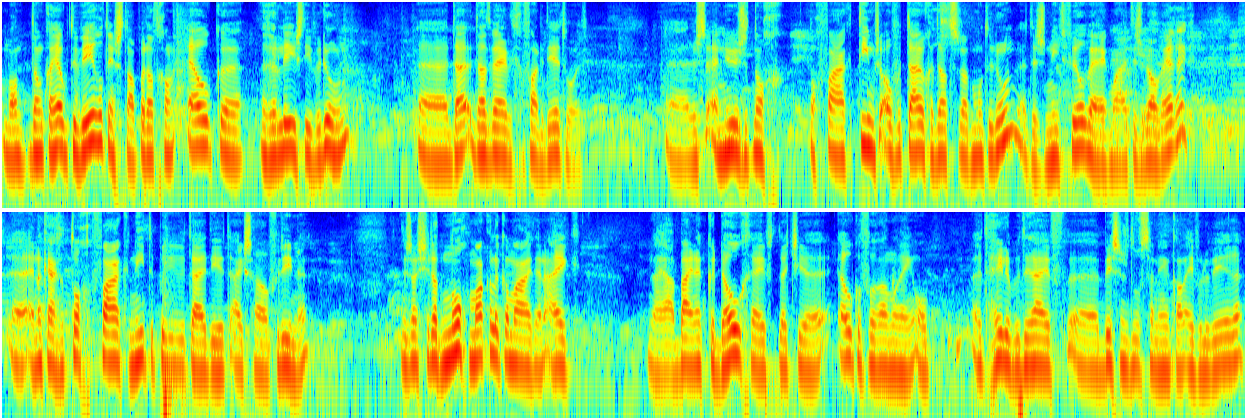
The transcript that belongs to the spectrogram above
want dan kan je ook de wereld instappen dat gewoon elke release die we doen eh, da- daadwerkelijk gevalideerd wordt. Dus, en nu is het nog, nog vaak teams overtuigen dat ze dat moeten doen. Het is niet veel werk, maar het is wel werk. En dan krijgt het toch vaak niet de prioriteit die het eigenlijk zou verdienen. Dus als je dat nog makkelijker maakt en eigenlijk nou ja, bijna cadeau geeft dat je elke verandering op het hele bedrijf eh businessdoelstellingen kan evalueren,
